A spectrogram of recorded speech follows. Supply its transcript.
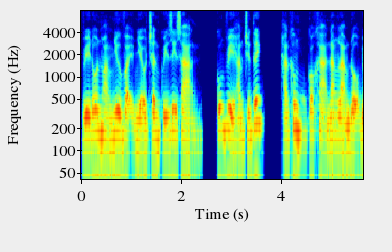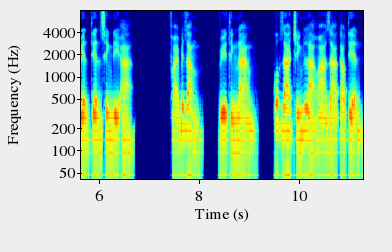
vì Đôn Hoàng như vậy nhiều chân quý di sản, cũng vì hắn chiến tích, hắn không có khả năng làm độ biên tiên sinh đi a. À. Phải biết rằng, vì thỉnh nàng, quốc gia chính là hoa giá cao tiền.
